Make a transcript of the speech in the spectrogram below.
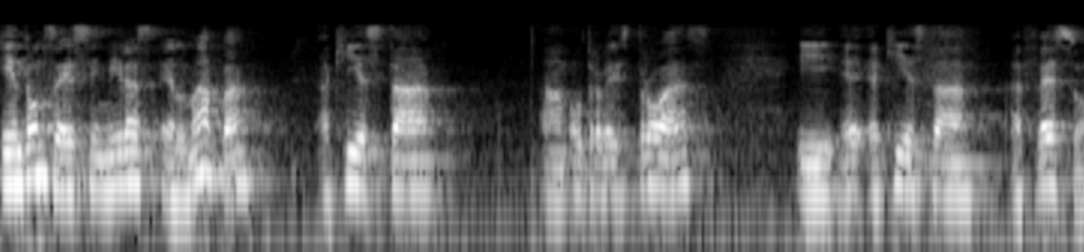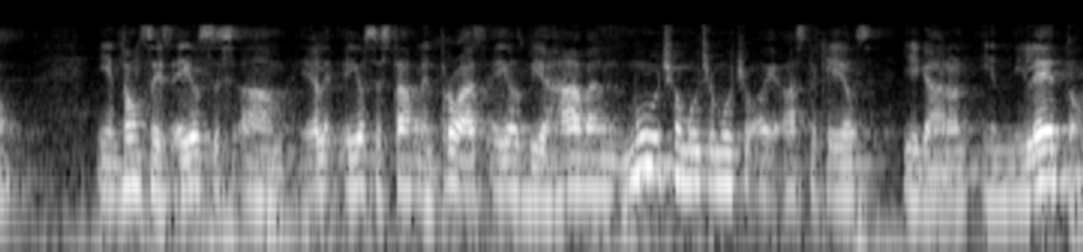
Y entonces, si miras el mapa, aquí está um, otra vez Troas y eh, aquí está Efeso. Y entonces ellos, um, ellos estaban en Troas, ellos viajaban mucho, mucho, mucho hasta que ellos llegaron en Mileto.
